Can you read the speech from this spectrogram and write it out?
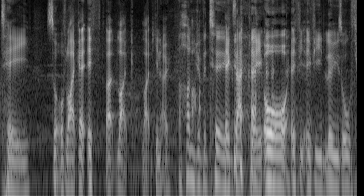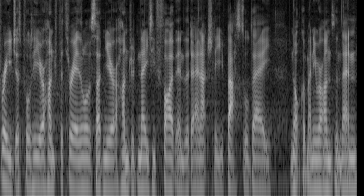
T, sort of like if uh, like like you know A hundred for two. exactly. or if you, if you lose all three, just pull to you're 100 for three, and then all of a sudden you're 185 at the end of the day, and actually you've batted all day, not got many runs, and then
